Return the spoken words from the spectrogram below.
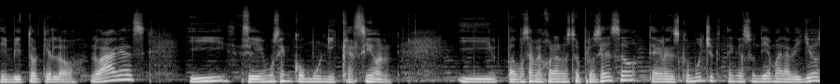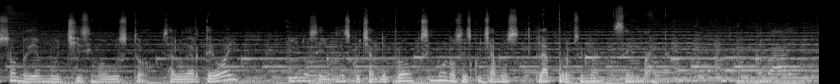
Te invito a que lo, lo hagas y seguimos en comunicación y vamos a mejorar nuestro proceso. Te agradezco mucho que tengas un día maravilloso. Me dio muchísimo gusto saludarte hoy y nos seguimos escuchando próximo. Nos escuchamos la próxima semana. Bye bye.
